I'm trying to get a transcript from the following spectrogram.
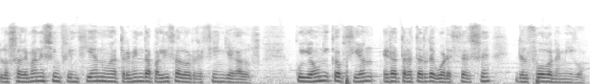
Los alemanes infligían una tremenda paliza a los recién llegados, cuya única opción era tratar de guarecerse del fuego enemigo.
